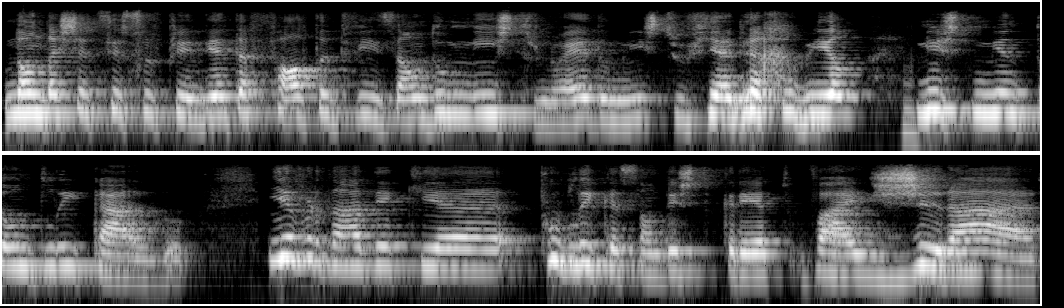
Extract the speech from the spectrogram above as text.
Não deixa de ser surpreendente a falta de visão do ministro, não é? Do ministro Viana Rebelo, neste momento tão delicado. E a verdade é que a publicação deste decreto vai gerar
